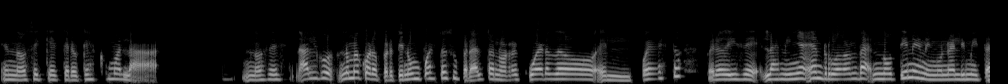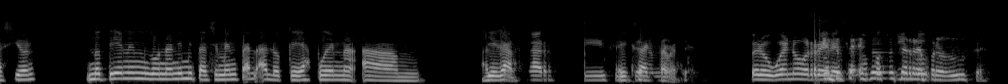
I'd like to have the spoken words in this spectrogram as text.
no sé qué, creo que es como la no sé, algo, no me acuerdo, pero tiene un puesto súper alto, no recuerdo el puesto, pero dice, las niñas en Ruanda no tienen ninguna limitación, no tienen ninguna limitación mental a lo que ellas pueden llegar. Sí, sí, exactamente. Pero bueno, Entonces, eso se reproduce.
